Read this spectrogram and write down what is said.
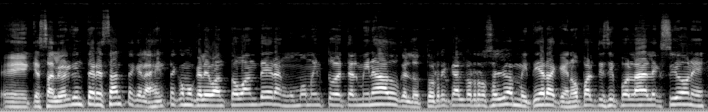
eh, que salió algo interesante que la gente como que levantó bandera en un momento determinado que el doctor Ricardo Rosselló admitiera que no participó en las elecciones,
